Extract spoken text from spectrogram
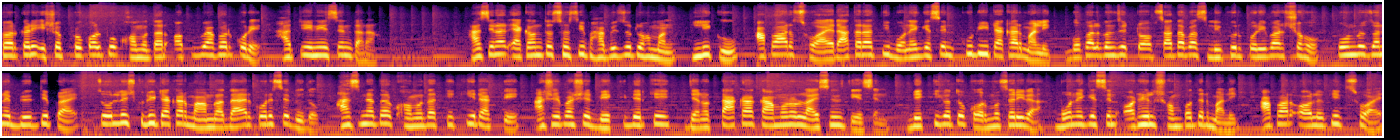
সরকারি এসব প্রকল্প ক্ষমতার অপব্যবহার করে হাতিয়ে নিয়েছেন তারা। হাসিনার একান্ত সচিব হাফিজুর রহমান লিকু আপার ছোঁয়ায় রাতারাতি বনে গেছেন কোটি টাকার মালিক। গোপালগঞ্জের টপ চাঁদাবাস লিকুর পরিবার সহ পনেরো জনের বিরুদ্ধে প্রায় চল্লিশ কোটি টাকার মামলা দায়ের করেছে দুদক। হাসিনা তার ক্ষমতা টিকিয়ে রাখতে আশেপাশের ব্যক্তিদেরকে যেন টাকা কামানোর লাইসেন্স দিয়েছেন। ব্যক্তিগত কর্মচারীরা বনে গেছেন অঢেল সম্পদের মালিক। আপার অলৌকিক ছোঁয়ায়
